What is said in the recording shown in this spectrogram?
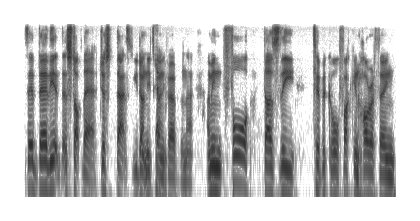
So they're the the- stop there. Just that's you don't need to go any further than that. I mean, four does the typical fucking horror thing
